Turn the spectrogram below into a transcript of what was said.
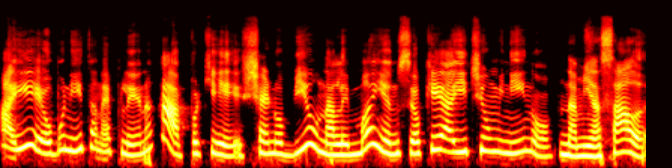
Aí eu, bonita, né, plena. Ah, porque Chernobyl, na Alemanha, não sei o que, aí tinha um menino na minha sala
